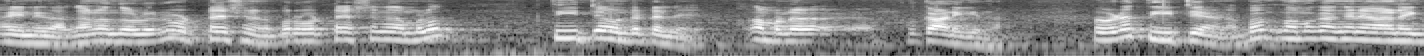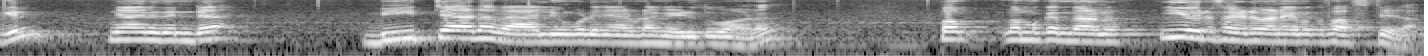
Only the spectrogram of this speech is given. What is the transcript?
അതിന് ഇതാ കാരണം എന്താണ് ഒരു റൊട്ടേഷനാണ് അപ്പോൾ റൊട്ടേഷൻ നമ്മൾ തീറ്റ കൊണ്ടിട്ടല്ലേ? നമ്മൾ കാണിക്കുന്നത്. അപ്പോൾ ഇവിടെ തീറ്റയാണ് അപ്പം നമുക്ക് അങ്ങനെയാണെങ്കിൽ ഞാനിതിന്റെ ബീറ്റയുടെ വാല്യൂ കൂടി ഞാൻ ഇവിടെ എഴുതുവാണ്. അപ്പം നമുക്ക് എന്താണ് ഈ ഒരു സൈഡ് വേണമെങ്കിൽ നമുക്ക് ഫസ്റ്റ് എഴുതാം.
